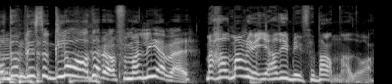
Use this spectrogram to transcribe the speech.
Och de blir så glada då för man lever. Men hade man blivit, jag hade ju blivit förbannad då.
